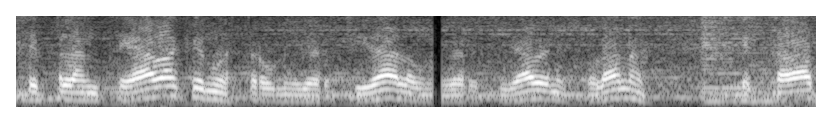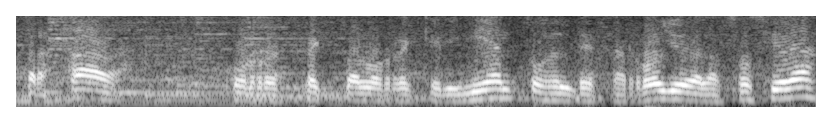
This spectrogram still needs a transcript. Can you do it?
Se planteaba que nuestra universidad, la universidad venezolana, estaba atrasada con respecto a los requerimientos del desarrollo de la sociedad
